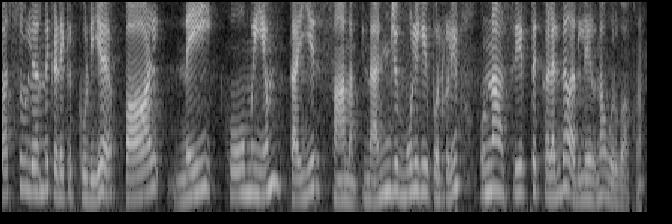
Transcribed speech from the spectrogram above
பசுவிலிருந்து கிடைக்கக்கூடிய பால் நெய் கோமியம் தயிர் சாணம் இந்த அஞ்சு மூலிகை பொருட்களையும் ஒன்றா சேர்த்து கலந்து அதிலிருந்து தான் உருவாக்கணும்.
